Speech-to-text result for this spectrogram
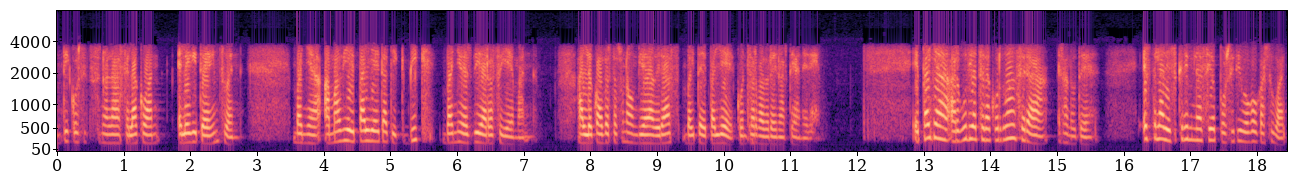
antikonstituzionala zelakoan elegite egin zuen, baina amabi epaileetatik bik baino ez di arrazoia eman. Aldeko adostasuna ondia da beraz, baita epaile kontserbadoren artean ere. Epaia argudiatzerak orduan zera esan dute. Ez dela diskriminazio positiboko kasu bat,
